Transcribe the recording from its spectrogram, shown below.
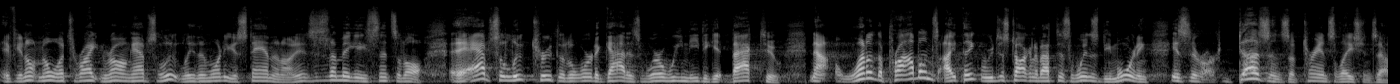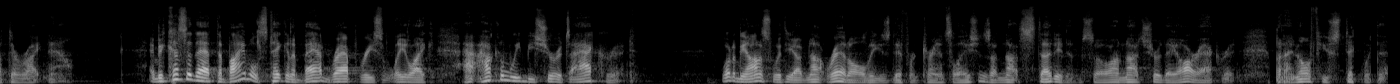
if you don't know what's right and wrong absolutely, then what are you standing on? It just doesn't make any sense at all. The absolute truth of the Word of God is where we need to get back to. Now, one of the problems, I think we were just talking about this Wednesday morning, is there are dozens of translations out there right now. And because of that, the Bible's taken a bad rap recently. Like, how can we be sure it's accurate? Well, to be honest with you, I've not read all these different translations. I've not studied them, so I'm not sure they are accurate. But I know if you stick with the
